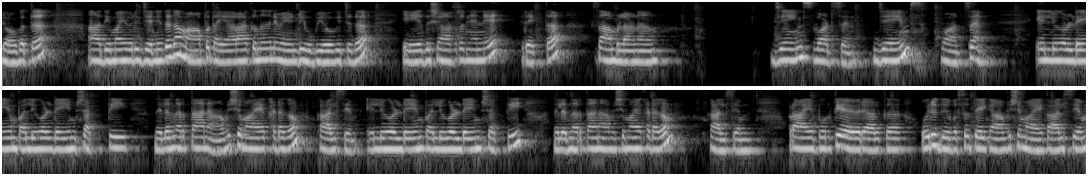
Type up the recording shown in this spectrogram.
ലോകത്ത് ആദ്യമായി ഒരു ജനിതക മാപ്പ് തയ്യാറാക്കുന്നതിന് വേണ്ടി ഉപയോഗിച്ചത് ഏത് ശാസ്ത്രജ്ഞന്റെ രക്ത സാമ്പിളാണ് ജെയിംസ് വാട്സൺ. James Watson. എല്ലുകളുടെയും പല്ലുകളുടെയും ശക്തി നിലനിർത്താൻ ആവശ്യമായ ഘടകം കാൽസ്യം. എല്ലുകളുടെയും പല്ലുകളുടെയും ശക്തി നിലനിർത്താൻ ആവശ്യമായ ഘടകം കാൽസ്യം. പ്രായപൂർത്തിയായ ഒരാൾക്ക് ഒരു ദിവസത്തേക്ക് ആവശ്യമായ കാൽസ്യം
